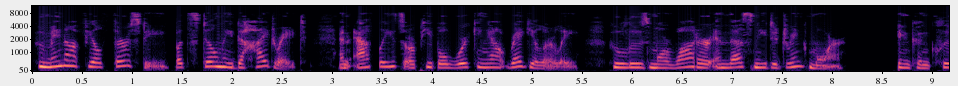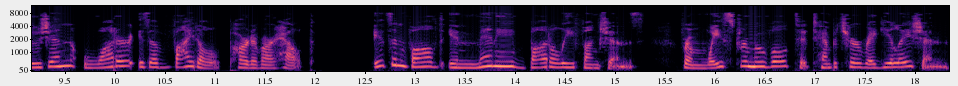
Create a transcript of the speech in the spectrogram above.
who may not feel thirsty but still need to hydrate, and athletes or people working out regularly who lose more water and thus need to drink more. In conclusion, water is a vital part of our health. It's involved in many bodily functions, from waste removal to temperature regulation.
